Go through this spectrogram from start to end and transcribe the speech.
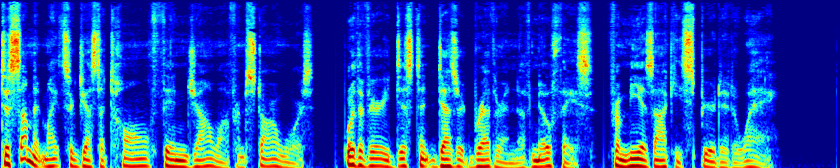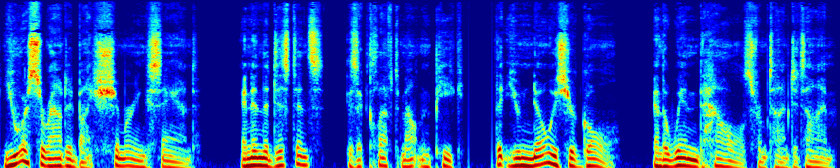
To some, it might suggest a tall, thin Jawa from Star Wars, or the very distant desert brethren of No Face from Miyazaki's Spirited Away. You are surrounded by shimmering sand, and in the distance is a cleft mountain peak that you know is your goal, and the wind howls from time to time.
